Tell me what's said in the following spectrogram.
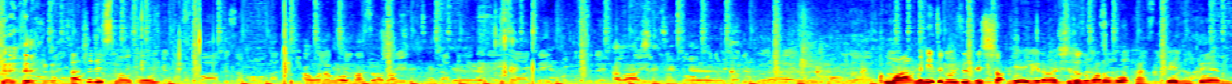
It's actually smoking. I want to walk past it. I'm actually too scared. I'm actually too scared. Come on, we need to go into this shop here, you know. She doesn't want to walk past this bin.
